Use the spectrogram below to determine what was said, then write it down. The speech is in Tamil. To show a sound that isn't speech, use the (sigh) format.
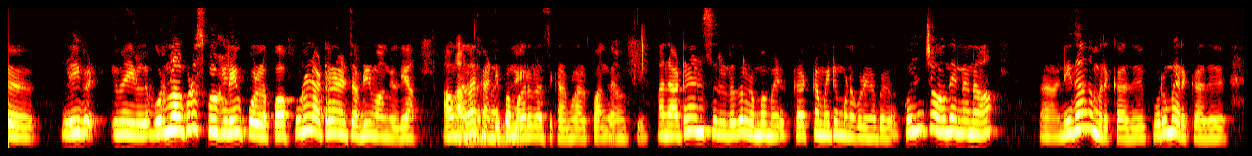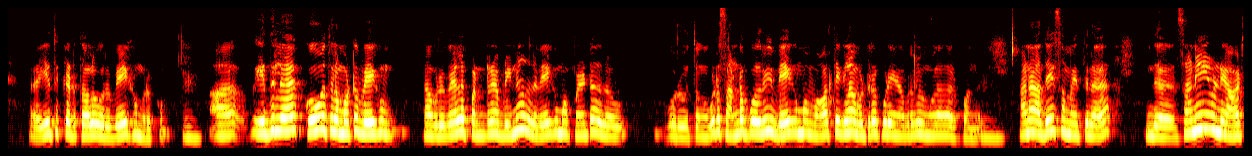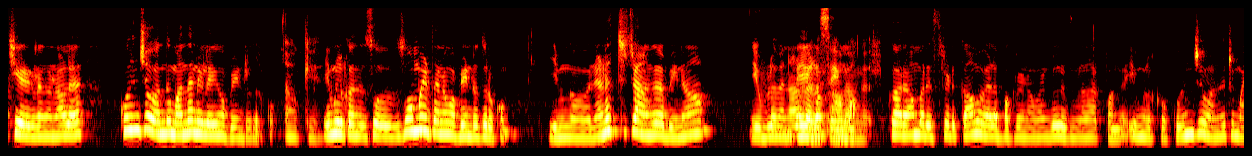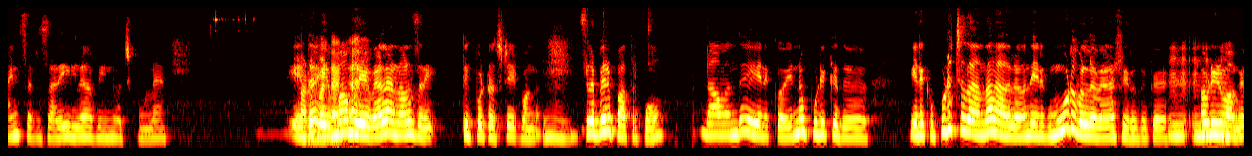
லீவ் இவங்க ஒரு நாள் கூட ஸ்கூலுக்கு லீவ் போடலப்பா ஃபுல் அட்டண்டன்ஸ் அப்படின்னு வாங்க இல்லையா? அவங்க தான் கண்டிப்பாக. மகர ராசிக்காரங்களா இருப்பாங்க. அந்த அட்டண்டன்ஸ்ன்றது ரொம்ப கரெக்டாக மெயின்டைன் பண்ணக்கூடிய நபர்கள். கொஞ்சம் வந்து என்னன்னா நிதானம் இருக்காது பொறுமை இருக்காது. எதுக்கு எடுத்தாலும் ஒரு வேகம் இருக்கும். எதுல கோவத்துல மட்டும் வேகம் நான் ஒரு வேலை பண்றேன் அப்படின்னா அதில் வேகமாக பண்ணிட்டு அதில் ஒருத்தவங்க கூட சண்டை போதவே வேகமாக வார்த்தைகள்லாம் விட்டுறக்கூடிய நபர்கள் இவங்களா தான் இருப்பாங்க ஆனா அதே சமயத்துல இந்த சனியினுடைய ஆட்சி இருக்கிறதுனால கொஞ்சம் வந்து மந்த நிலையும் அப்படின்றது இருக்கும். ஓகே. இவங்களுக்கு அந்த சோ சோம்பேறித்தனம் அப்படின்றது இருக்கும். இவங்க நினைச்சிட்டாங்க அப்படின்னா எவ்வளோ வேணாலும் வேலை. செய்வாங்க. உட்காராம ரெஸ்ட் எடுக்காம வேலை பார்க்குற நபர்கள் இவங்க தான் இருப்பாங்க. இவங்களுக்கு கொஞ்சம் வந்துட்டு மைண்ட் செட் சரியில்லை அப்படின்னு வச்சுக்கோங்களேன். எதை பண்ண மாட்டாங்க. எம்மா பெரிய வேலை இருந்தாலும் சரி தூக்கி போட்டு வச்சுட்டே இருப்பாங்க. சில பேர் பார்த்துருப்போம். நான் வந்து எனக்கு என்ன பிடிக்குது? எனக்கு பிடிச்சதா இருந்தால் நான் அதில் வந்து எனக்கு மூடு வரல வேலை ம். அப்படின்வாங்க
